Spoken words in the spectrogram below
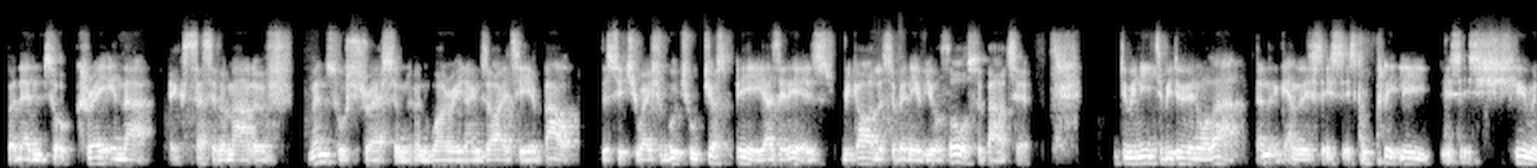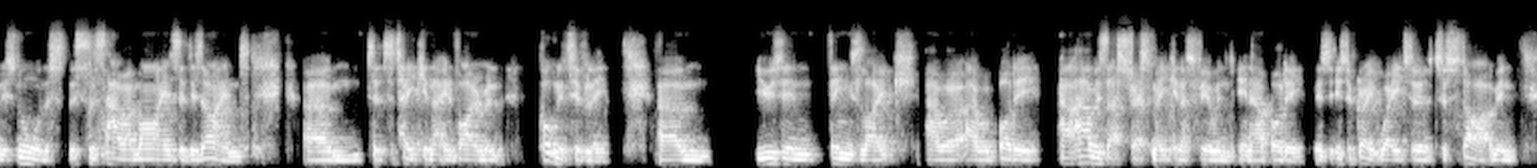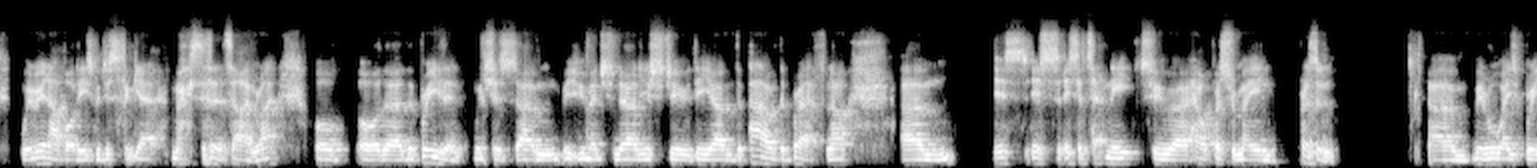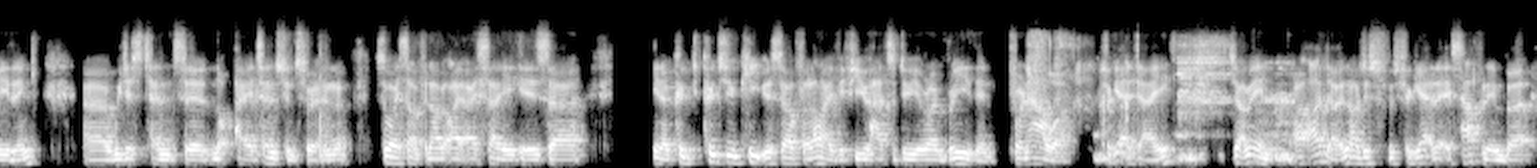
but then sort of creating that excessive amount of mental stress and, and worry and anxiety about the situation, which will just be as it is, regardless of any of your thoughts about it do we need to be doing all that? And again, it's, it's, it's completely it's, it's, human. It's normal. This this is how our minds are designed um, to to take in that environment cognitively, um, using things like our our body. How, how is that stress making us feel in, in our body? Is is a great way to to start. I mean, we're in our bodies, we just forget most of the time, right? Or or the the breathing, which is um, you mentioned earlier, Stu, the um, the power of the breath. Now, um, it's, it's, it's a technique to uh, help us remain present. Um, we're always breathing. Uh, we just tend to not pay attention to it. And it's always something I, I say is, uh, you know, could could you keep yourself alive if you had to do your own breathing for an hour? Forget a day. Do you know what I mean? I, I don't. I just forget that it's happening. But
